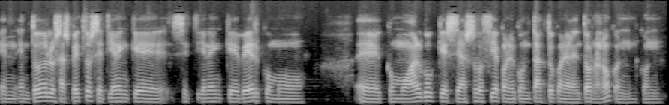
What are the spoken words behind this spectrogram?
en, todos los aspectos se tienen que, se tienen que ver como, eh, como algo que se asocia con el contacto con el entorno, ¿no? con, con,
